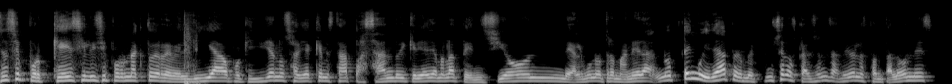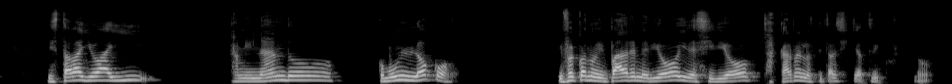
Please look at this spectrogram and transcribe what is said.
no sé por qué, si lo hice por un acto de rebeldía o porque yo ya no sabía qué me estaba pasando y quería llamar la atención de alguna otra manera. No tengo idea, pero me puse los calzones arriba de los pantalones y estaba yo ahí caminando como un loco. Fue cuando mi padre me vio y decidió sacarme del hospital psiquiátrico, ¿no?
